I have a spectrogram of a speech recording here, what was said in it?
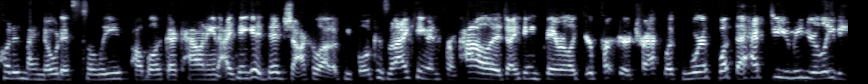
put in my notice to leave public accounting, I think it did shock a lot of people because when I came in from college, I think they were like, "Your partner track, like, worth what the heck do you mean you're leaving?"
